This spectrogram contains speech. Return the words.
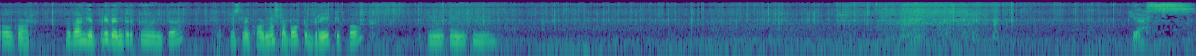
ஓ காட் oh இந்த பாருங்க எப்படி வெந்திருக்குன்ட்டு. It's like almost about to break இப்போது ம் ம் ம். Yes.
